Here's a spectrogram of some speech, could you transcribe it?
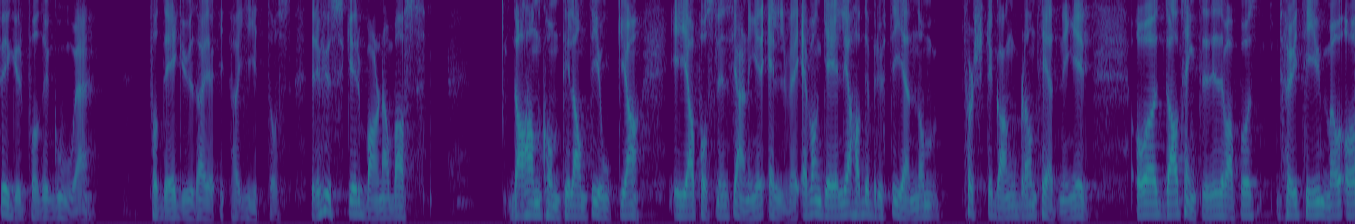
bygger på det gode, på det Gud har gitt oss. Dere husker Barnabas da han kom til Antiokia i Apostelens gjerninger 11. Evangeliet hadde brutt igjennom første gang blant hedninger. Og Da tenkte de det var på høy tid med å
